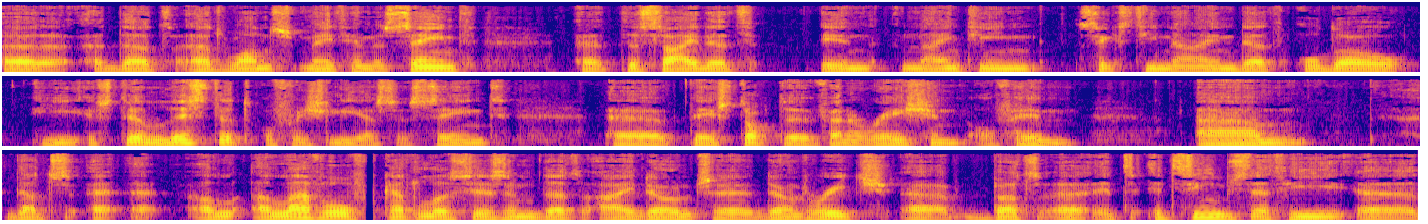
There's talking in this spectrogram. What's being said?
uh, that at once made him a saint, uh, decided in 1969 that although he is still listed officially as a saint, uh, they stopped the veneration of him. Um, that's a, a, a, level of Catholicism that I don't uh, don't reach. Uh, but uh, it it seems that he uh,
